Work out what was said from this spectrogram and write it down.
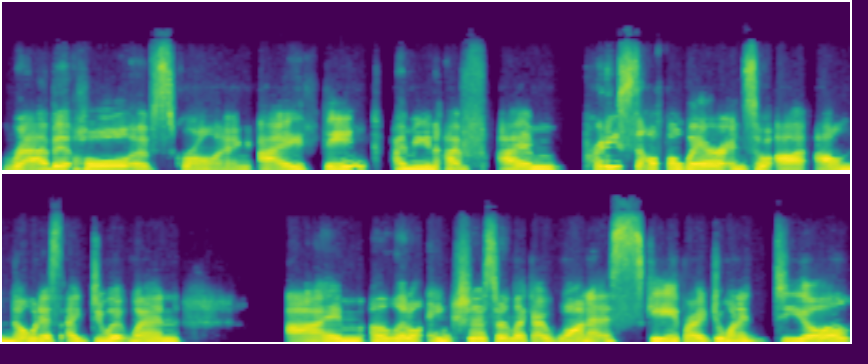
rabbit hole of scrolling. I think, I mean, I've, I'm pretty self aware. And so I, I'll notice I do it when I'm a little anxious or like I want to escape or I don't want to deal.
